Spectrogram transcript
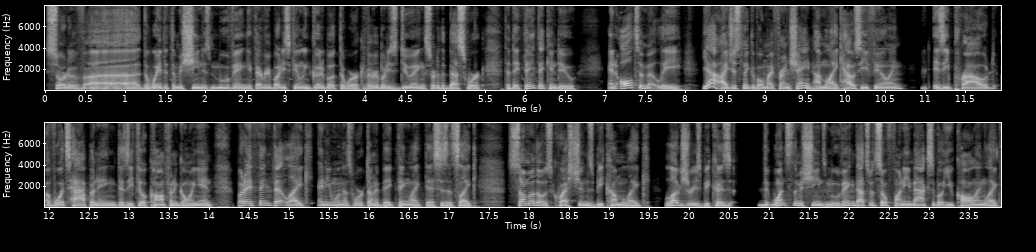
sort of uh, the way that the machine is moving, if everybody's feeling good about the work, if everybody's doing sort of the best work that they think they can do. And ultimately, yeah, I just think about my friend Shane. I'm like, how's he feeling? Is he proud of what's happening? Does he feel confident going in? But I think that like anyone that's worked on a big thing like this is it's like some of those questions become like luxuries because once the machine's moving, that's what's so funny, Max, about you calling like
